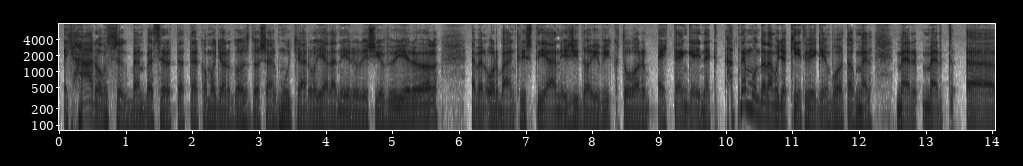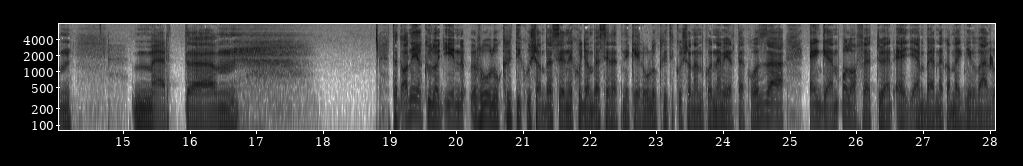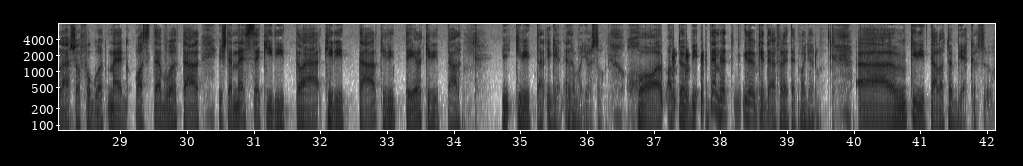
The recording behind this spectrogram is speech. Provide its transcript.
egy háromszögben beszéltettek a magyar gazdaság múltjáról, jelenéről és jövőjéről. Ebben Orbán Krisztián és Zsidai Viktor egy tengelynek, hát nem mondanám, hogy a két végén voltak, mert mert mert, mert, mert tehát anélkül, hogy én róluk kritikusan beszélnék, hogyan beszélhetnék én róluk kritikusan, amikor nem értek hozzá, engem alapvetően egy embernek a megnyilvánulása fogott meg, azt te voltál, és te messze kirittál, kirittál, kirittél, kirittál. Kirittál, igen, ez a magyar szó. Ha a többi, nem, hát időnként elfelejtek magyarul. Kirittál a többiek közül.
